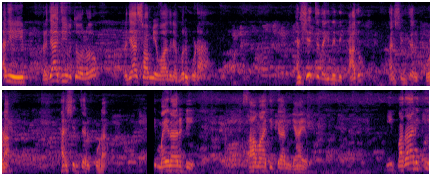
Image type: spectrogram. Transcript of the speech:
అది ప్రజా జీవితంలో ప్రజాస్వామ్యవాదులు ఎవ్వరు కూడా హర్షించదగినది కాదు హర్షించరు కూడా హర్షించరు కూడా. మైనారిటీ సామాజిక న్యాయం. ఈ పదానికి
